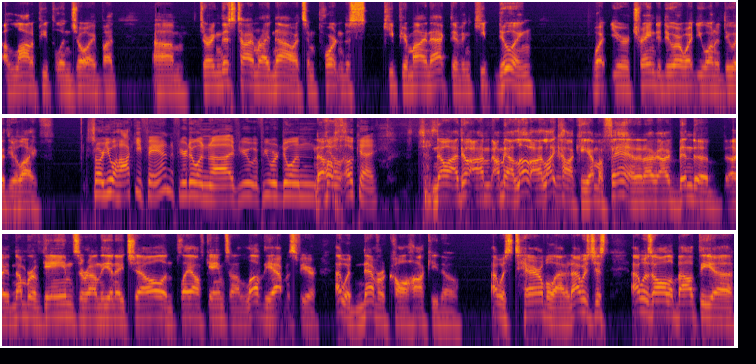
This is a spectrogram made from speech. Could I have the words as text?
a lot of people enjoy. But um, during this time right now, it's important to keep your mind active and keep doing what you're trained to do or what you want to do with your life. So, are you a hockey fan? If you're doing, uh, if you if you were doing, no, you know, okay. Just... No, I don't. I'm, i mean, I love, I like hockey. I'm a fan, and I, I've been to a number of games around the NHL and playoff games, and I love the atmosphere. I would never call hockey though. I was terrible at it. I was just I was all about the uh,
